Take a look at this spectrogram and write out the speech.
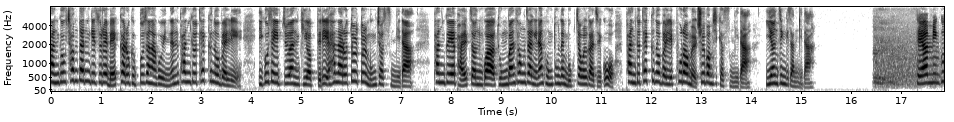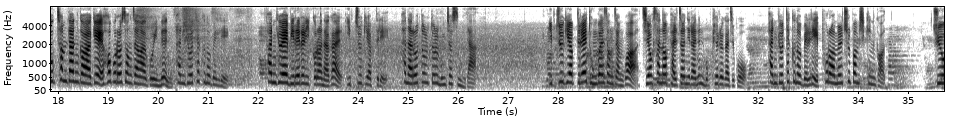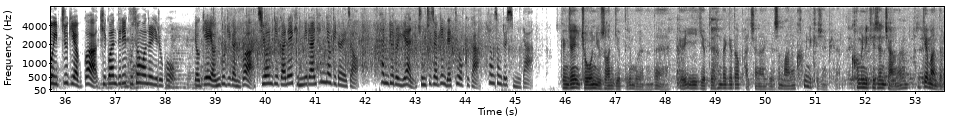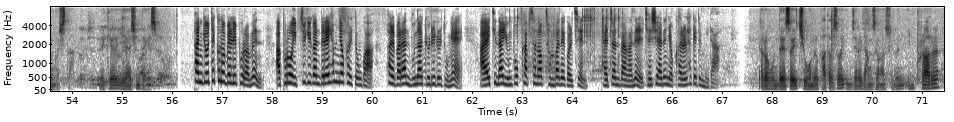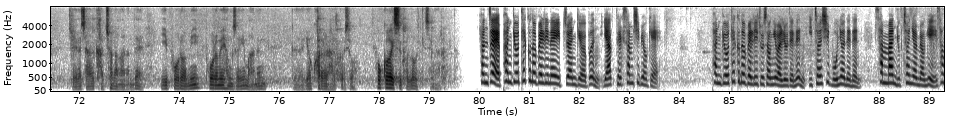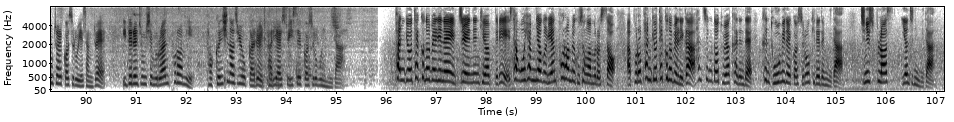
한국 첨단 기술의 메카로 급부상하고 있는 판교 테크노밸리. 이곳에 입주한 기업들이 하나로 똘똘 뭉쳤습니다. 판교의 발전과 동반 성장이란 공통된 목적을 가지고 판교 테크노밸리 포럼을 출범시켰습니다. 이현진 기자입니다. 대한민국 첨단 과학의 허브로 성장하고 있는 판교 테크노밸리. 판교의 미래를 이끌어 나갈 입주 기업들이 하나로 똘똘 뭉쳤습니다. 입주 기업들의 동반 성장과 지역 산업 발전이라는 목표를 가지고 판교 테크노밸리 포럼을 출범시킨 것. 주요 입주 기업과 기관들이 구성원을 이루고 여기에 연구기관과 지원기관의 긴밀한 협력이 더해져 판교를 위한 중추적인 네트워크가 형성됐습니다. 굉장히 좋은 유수한 기업들이 모였는데 그이 기업들이 한 단계 더 발전하기 위해서 많은 커뮤니케이션이 필요합니다. 커뮤니케이션 장을 함께 만드는 것이다. 이렇게 이해하시면 되겠습니다. 판교 테크노밸리 포럼은 앞으로 입주기관들의 협력 활동과 활발한 문화 교류를 통해 IT나 융복합 산업 전반에 걸친 발전 방안을 제시하는 역할을 하게 됩니다. 여러 군데에서의 지원을 받아서 인재를 양성할 수 있는 인프라를 저희가 잘 갖춰 나가는데 이 포럼이 포럼의 형성이 많은 그 역할을 할 것으로 효과가 있을 걸로 그렇게 생각을 합니다. 현재 판교 테크노밸리 내에 입주한 기업은 약 130여 개. 판교 테크노밸리 조성이 완료되는 2015년에는 3만 6천여 명이 상주할 것으로 예상돼 이들을 중심으로 한 포럼이 더 큰 시너지 효과를 발휘할 수 있을 것으로 보입니다. 판교 테크노밸리 내에 입주해 있는 기업들이 상호 협력을 위한 포럼을 구성함으로써 앞으로 판교 테크노밸리가 한층 더 도약하는 데 큰 도움이 될 것으로 기대됩니다. 지뉴스 플러스 이현진입니다.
